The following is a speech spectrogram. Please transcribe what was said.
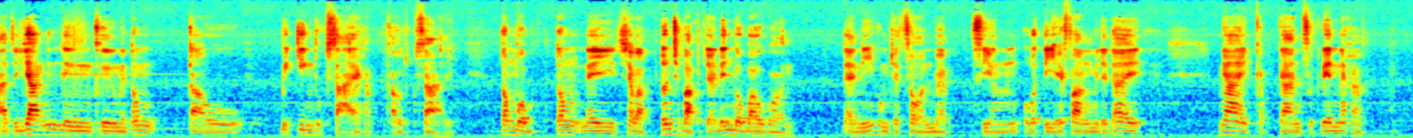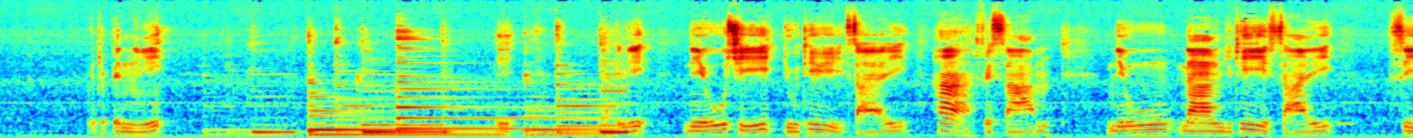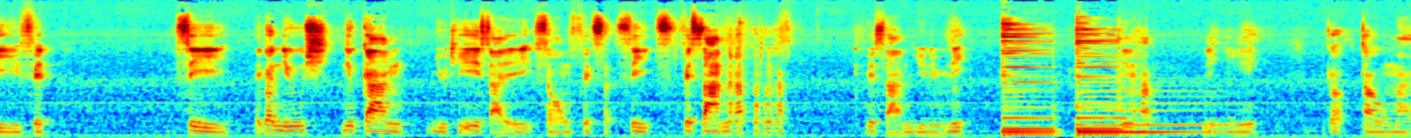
อาจจะยากนิดนึงคือมันต้องเกาปิกกิ้งทุกสายครับ เกาทุกสายต้องบต้องในฉบับต้นฉบับจะเล่นเบาๆก่อน แต่อันนี้ผมจะสอนแบบ เสียงปกติให้ฟังมันจะได้ง่ายกับการฝึกเล่นนะครับ มันจะเป็นอย่างนี้ นี่จะเป็นนี้ นิ้วชี้อยู่ที่สายห้าเฟสสามนิ้วนางอยู่ที่สายสี่เฟสสี่แล้วก็นิ้วนิ้วกลางอยู่ที่สายสองเฟสสี่เฟสสามนะครับขอโทษครับเฟสสามอยู่ในนี้ ก็เกาลงมา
